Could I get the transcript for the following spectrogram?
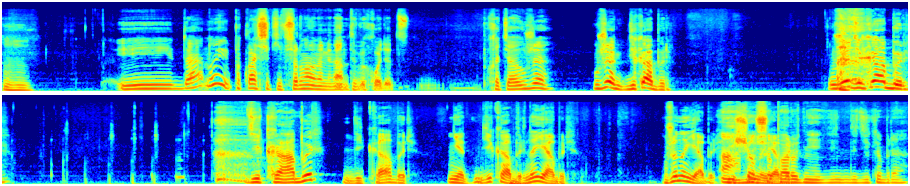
Мгм. И да, ну и по классике все равно номинанты выходят. Хотя уже, уже декабрь. Уже декабрь. Декабрь? Декабрь. Нет, не декабрь, ноябрь. Уже ноябрь. А, еще ну еще ноябрь. пару дней до декабря.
